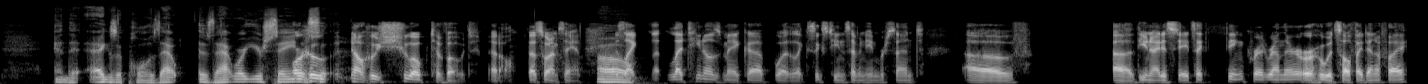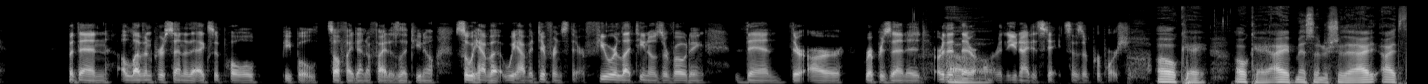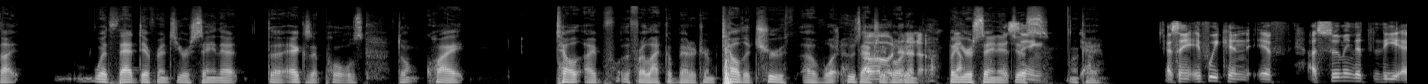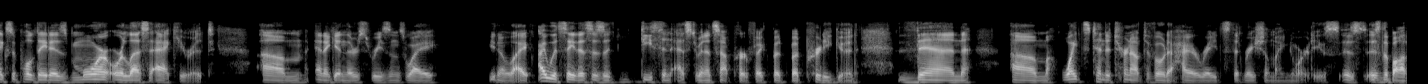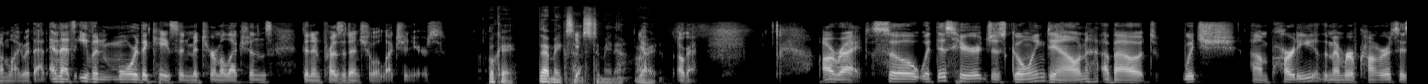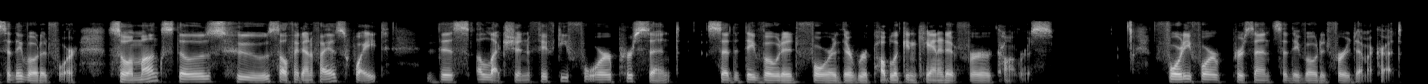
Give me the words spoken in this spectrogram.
in the exit poll. Is that is that what you're saying? Or who no, who show up to vote at all. That's what I'm saying. oh, It's like Latinos make up what like 16 17% of uh, the United States, I think right around there or who would self-identify. But then 11% of the exit poll people self-identified as Latino. So we have a we have a difference there. Fewer Latinos are voting than there are represented or than there Oh. are in the United States as a proportion. Okay, okay, I misunderstood that. I, I thought with that difference, you were saying that the exit polls don't quite tell, I, for lack of a better term, tell the truth of what who's actually oh, voting. no, no. But No. you're saying I it just saying- okay. I'm saying if we can, if assuming that the exit poll data is more or less accurate, um, and again, there's reasons why, you know, I, I would say this is a decent estimate. It's not perfect, but but pretty good. Then um, whites tend to turn out to vote at higher rates than racial minorities. Is is the bottom line with that, and that's even more the case in midterm elections than in presidential election years. Okay, that makes sense to me now. All Yeah. right. Okay. All right. So with this here, just going down about which um, party the member of Congress they said they voted for. So amongst those who self-identify as white, this election, 54% said that they voted for their Republican candidate for Congress. 44% said they voted for a Democrat.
